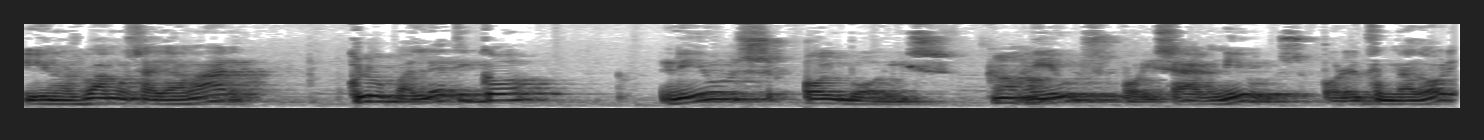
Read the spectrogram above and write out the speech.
y nos vamos a llamar Club Atlético News Old Boys. Ajá. News por Isaac News, por el fundador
